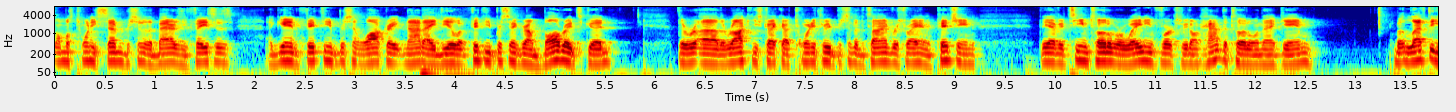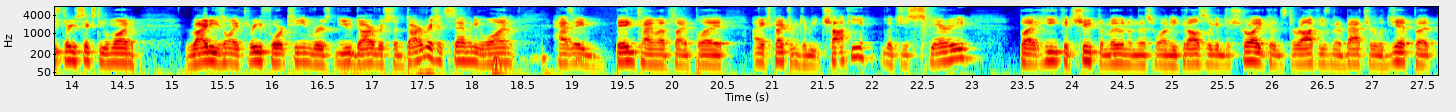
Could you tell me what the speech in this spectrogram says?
almost 27% of the batters he faces. Again, 15% walk rate, not ideal, but 50% ground ball rate's good. The uh, the Rockies strike out 23% of the time versus right-handed pitching. They have a team total we're waiting for because we don't have the total in that game. But lefties 361, righties only 314 versus Yu Darvish. So Darvish at 71 has a big time upside play. I expect him to be chalky, which is scary, but he could shoot the moon on this one. He could also get destroyed because it's the Rockies and their bats are legit. But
